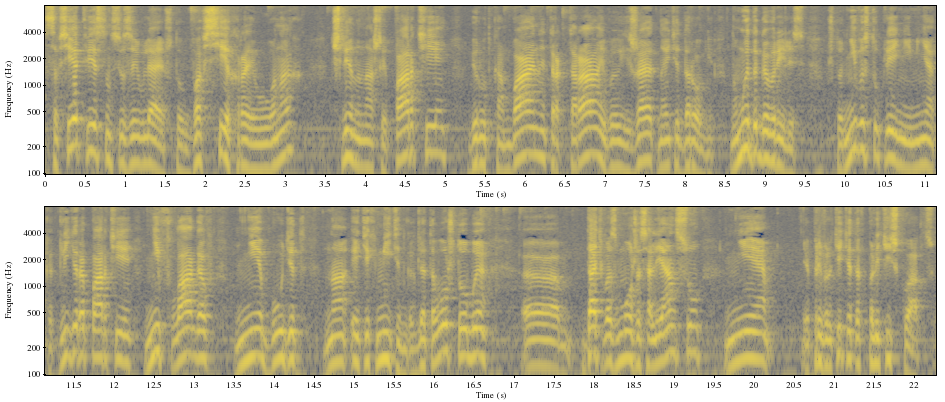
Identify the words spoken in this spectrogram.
Со всей ответственностью заявляю, что во всех районах члены нашей партии берут комбайны, трактора и выезжают на эти дороги. Но мы договорились, что ни выступлений меня как лидера партии, ни флагов не будет на этих митингах для того, чтобы э, дать возможность Альянсу не превратить это в политическую акцию.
